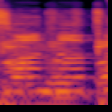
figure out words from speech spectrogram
Christian.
